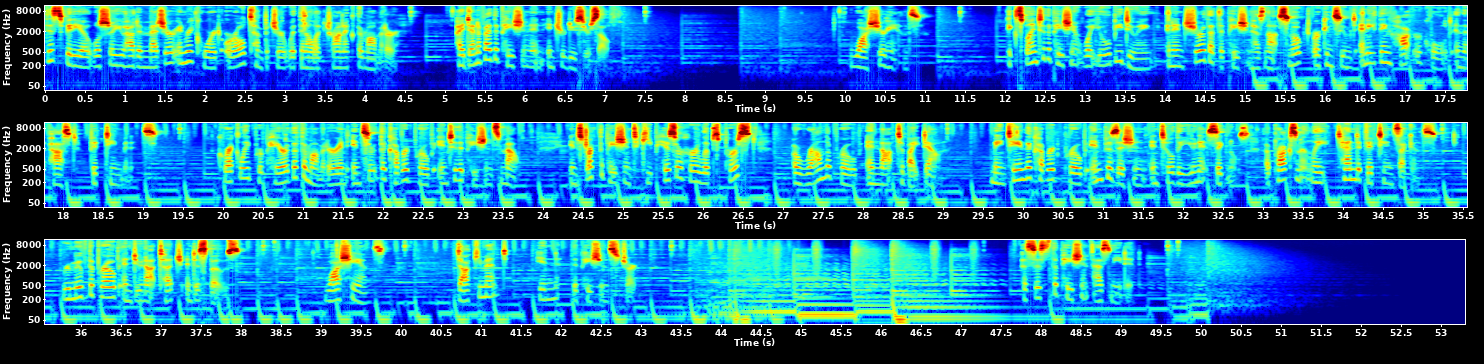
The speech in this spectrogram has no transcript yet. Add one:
This video will show you how to measure and record oral temperature with an electronic thermometer. Identify the patient and introduce yourself. Wash your hands. Explain to the patient what you will be doing and ensure that the patient has not smoked or consumed anything hot or cold in the past 15 minutes. Correctly prepare the thermometer and insert the covered probe into the patient's mouth. Instruct the patient to keep his or her lips pursed around the probe and not to bite down. Maintain the covered probe in position until the unit signals, approximately 10 to 15 seconds. Remove the probe and do not touch and dispose. Wash hands. Document in the patient's chart. Assist the patient as needed.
